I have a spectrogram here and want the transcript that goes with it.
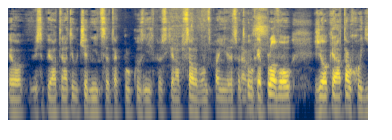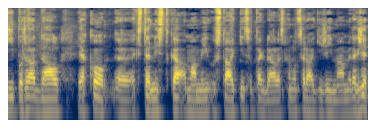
Jo? Když se podíváte na ty učebnice, tak půlku z nich prostě napsal on s paní Recetkou Keplovou, že jo, která tam chodí pořád dál jako e, externistka a máme ji u státnic a tak dále. Jsme moc rádi, že ji máme. Takže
